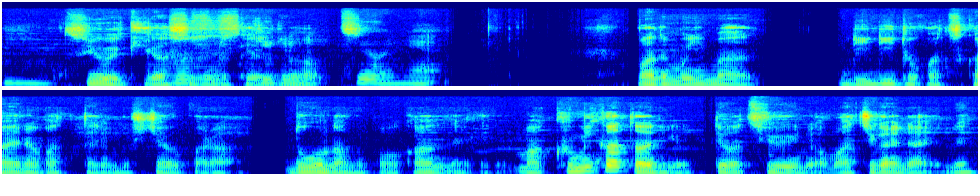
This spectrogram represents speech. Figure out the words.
うん強い気がボするんだけどな。強いね。まあでも今、リリとか使えなかったりもしちゃうから、どうなのかわかんないけど。まあ、組み方によっては強いのは間違いないよね。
